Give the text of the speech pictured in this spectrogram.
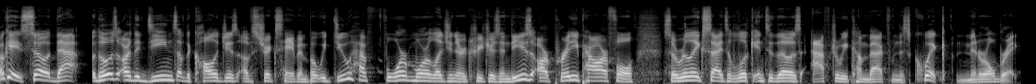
Okay, so that those are the deans of the colleges of Strixhaven, but we do have four more legendary creatures, and these are pretty powerful. So really excited to look into those after we come back from this quick mineral break.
